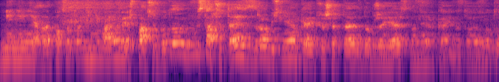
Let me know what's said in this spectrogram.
Nie, nie, nie, ale po co to inni mają, wiesz, patrzeć, bo to wystarczy test zrobić, nie, okej, przyszedł test, dobrze jest, no nie, okej, no, to, no, to,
